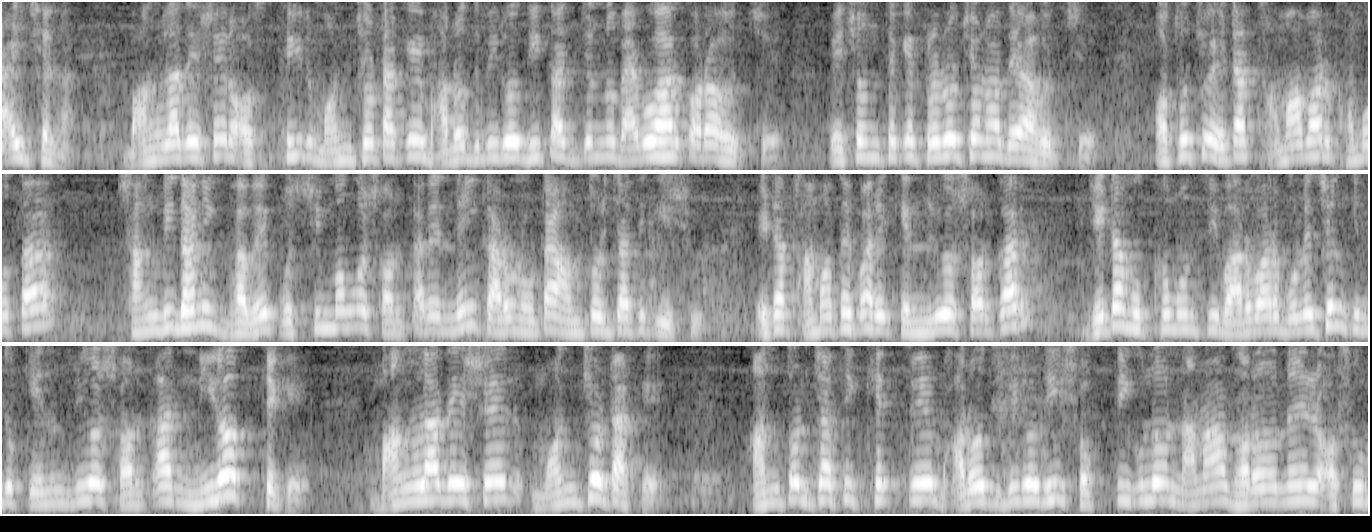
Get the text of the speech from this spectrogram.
চাইছে না। বাংলাদেশের অস্থির মঞ্চটাকে ভারত বিরোধিতার জন্য ব্যবহার করা হচ্ছে, পেছন থেকে প্ররোচনা দেওয়া হচ্ছে। অথচ এটা থামাবার ক্ষমতা সাংবিধানিকভাবে পশ্চিমবঙ্গ সরকারের নেই, কারণ ওটা আন্তর্জাতিক ইস্যু। এটা থামাতে পারে কেন্দ্রীয় সরকার, যেটা মুখ্যমন্ত্রী বারবার বলেছেন, কিন্তু কেন্দ্রীয় সরকার নীরব থেকে বাংলাদেশের মঞ্চটাকে আন্তর্জাতিক ক্ষেত্রে ভারত বিরোধী শক্তিগুলো নানা ধরনের অশুভ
